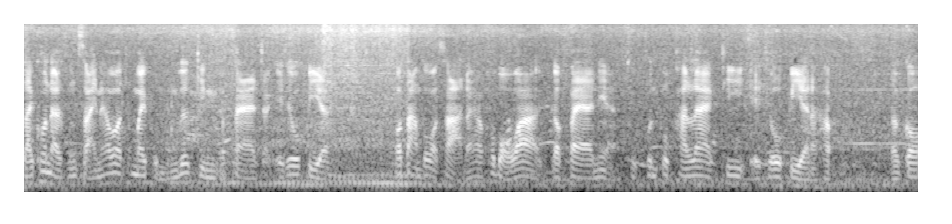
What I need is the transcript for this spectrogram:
หลายคนอาจสงสัยนะครับว่าทำไมผมถึงเลือกกินกาแฟจากเอธิโอเปีย เพราะตามประวัติศาสตร์นะครับเขาบอกว่ากาแฟเนี่ยถูกค้นพบครั้งแรกที่เอธิโอเปียนะครับ แล้วก็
